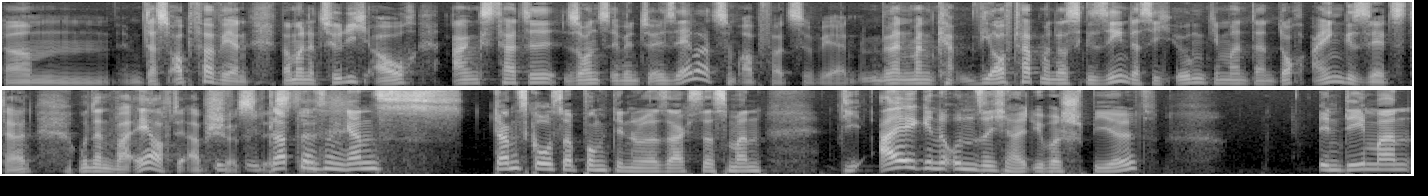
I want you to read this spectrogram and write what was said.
ähm, das Opfer werden, weil man natürlich auch Angst hatte, sonst eventuell selber zum Opfer zu werden. Man, man kann, wie oft hat man das gesehen, dass sich irgendjemand dann doch eingesetzt hat und dann war er auf der Ich, Abschussliste. ich glaube, das ist ein ganz, ganz großer Punkt, den du da sagst, dass man die eigene Unsicherheit überspielt, indem man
